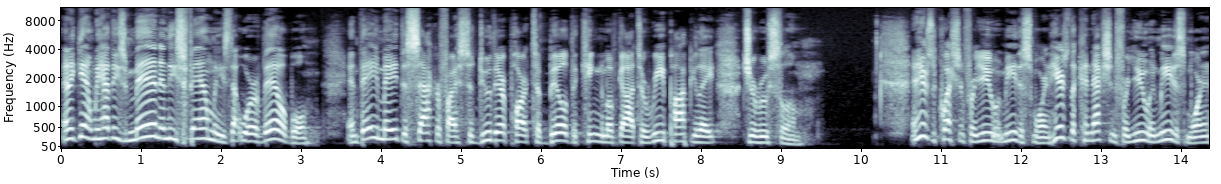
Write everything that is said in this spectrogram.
And again, we have these men and these families that were available, and they made the sacrifice to do their part to build the kingdom of God, to repopulate Jerusalem. And here's the question for you and me this morning. Here's the connection for you and me this morning.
